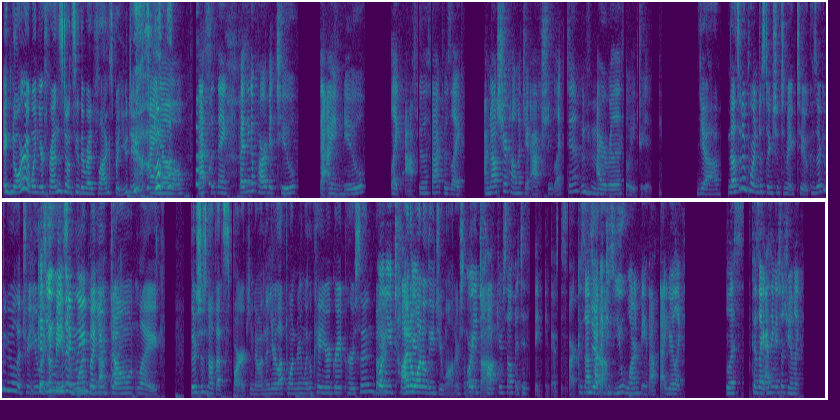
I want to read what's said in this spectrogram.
ignore it when your friends don't see the red flags but you do I know. That's the thing. But I think a part of it too that I knew like after the fact was like I'm not sure how much I actually liked him. Mhm. I really like the way he treated me. Yeah, that's an important distinction to make too, because there can be people that treat you like you amazingly, but you that. don't like. There's just not that spark, you know, and then you're left wondering like, okay, you're a great person, but or you talk I don't your- want to lead you on or something. or you like talk yourself into thinking there's a spark because that's Yeah. happened because you warned me about that. You're like, bliss because like I think I told you I'm like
